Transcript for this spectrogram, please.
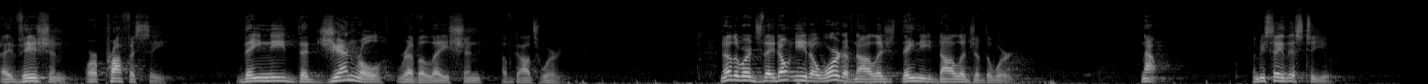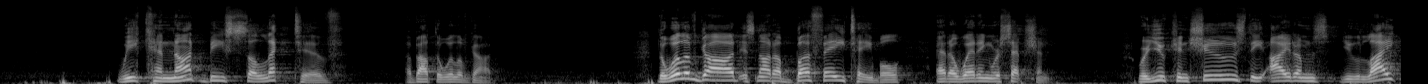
a vision or a prophecy. They need the general revelation of God's Word. In other words, they don't need a word of knowledge, they need knowledge of the Word. Now, let me say this to you. We cannot be selective about the will of God. The will of God is not a buffet table at a wedding reception where you can choose the items you like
